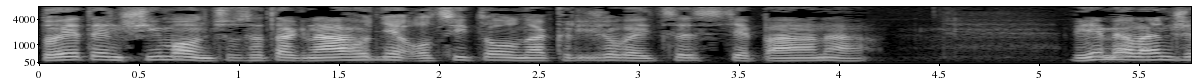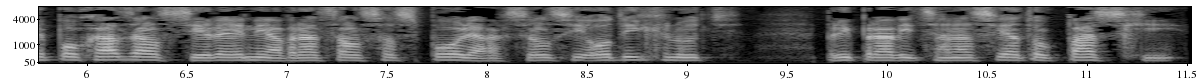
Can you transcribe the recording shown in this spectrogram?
To je ten Šimon, čo sa tak náhodne ocitol na krížovej ceste pána. Vieme len, že pochádzal z Sirény a vracal sa z poľa. Chcel si oddychnúť pripraviť sa na sviatok Paschy.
